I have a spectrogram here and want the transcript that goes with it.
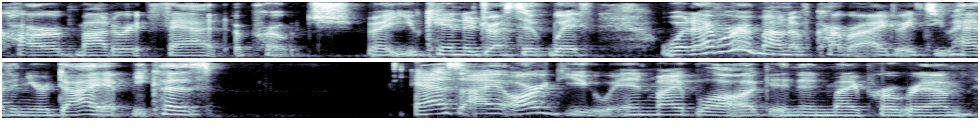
carb, moderate fat approach, right? You can address it with whatever amount of carbohydrates you have in your diet because as I argue in my blog and in my program,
